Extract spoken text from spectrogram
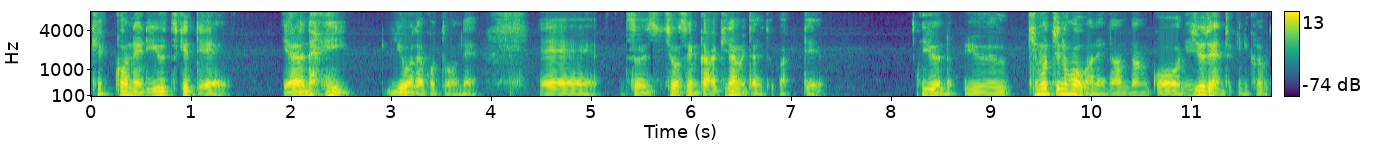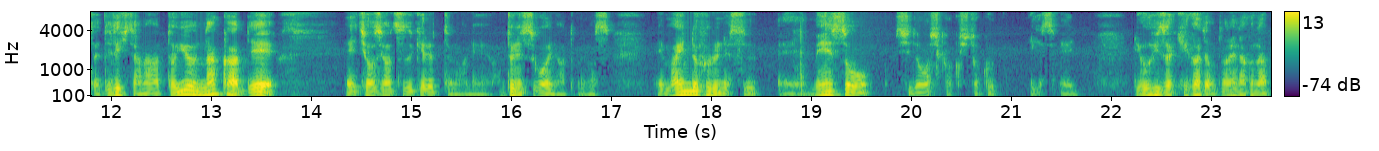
結構ね、理由つけてやらないようなことをね、えーそういう挑戦から諦めたりとかっていう、いう気持ちの方がね、だんだんこう、20代の時に比べたら出てきたなという中で、え挑戦を続けるっていうのはね、本当にすごいなと思います。えマインドフルネス、え瞑想、指導資格取得、いいですね。両膝怪我で踊れなくなる。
